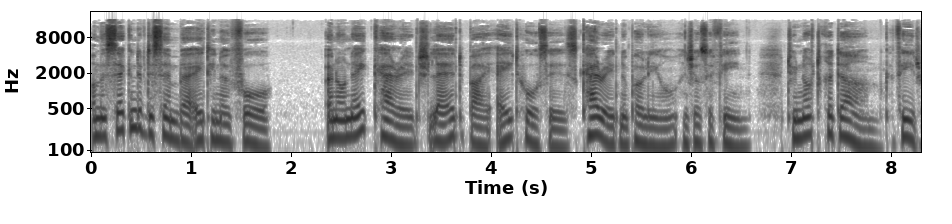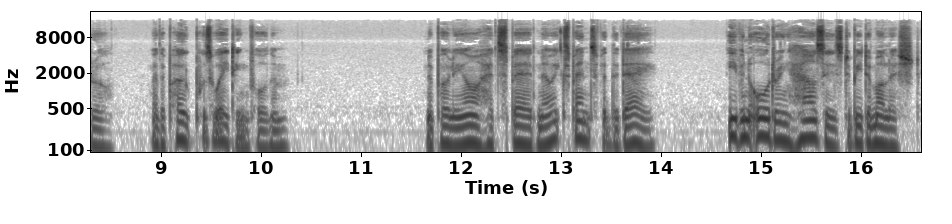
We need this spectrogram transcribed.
On the 2nd of December 1804, an ornate carriage led by eight horses carried Napoleon and Josephine to Notre Dame Cathedral, where the Pope was waiting for them. Napoleon had spared no expense for the day, even ordering houses to be demolished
